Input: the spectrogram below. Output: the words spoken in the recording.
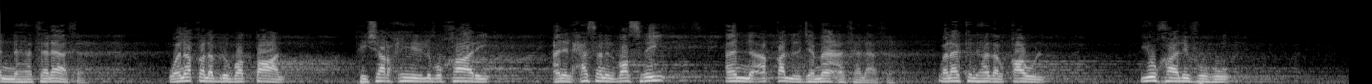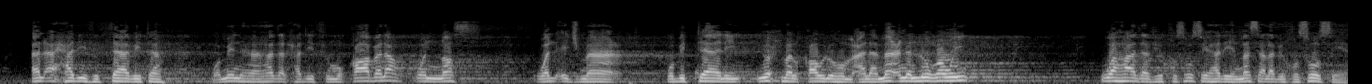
أنها ثلاثة ونقل ابن بطال في شرحه للبخاري عن الحسن البصري أن أقل الجماعة ثلاثة ولكن هذا القول يخالفه الأحاديث الثابتة ومنها هذا الحديث في المقابلة والنص والإجماع وبالتالي يحمل قولهم على معنى اللغوي وهذا في خصوص هذه المسألة بخصوصها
